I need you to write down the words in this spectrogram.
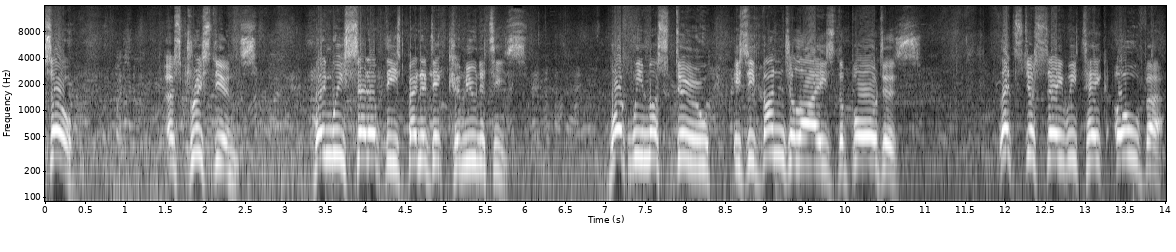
So, as Christians, when we set up these Benedict communities, what we must do is evangelize the borders. Let's just say we take over,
